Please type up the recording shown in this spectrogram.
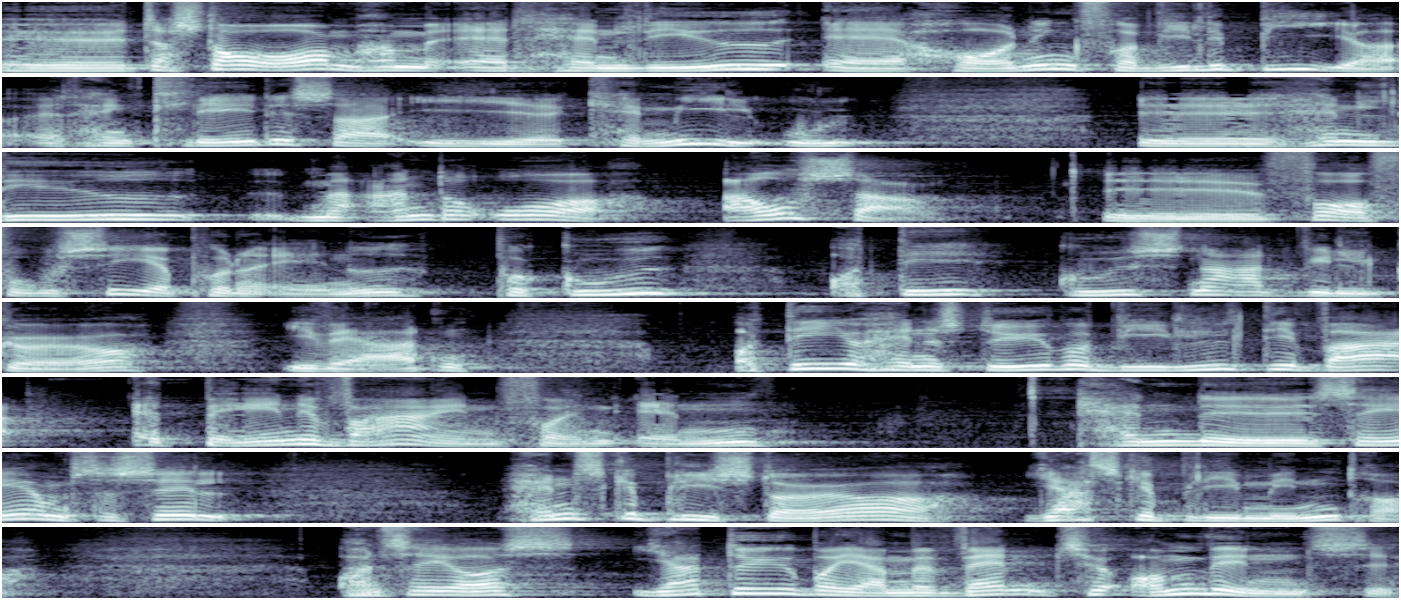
Øh, der står om ham, at han levede af honning fra vilde bier, at han klædte sig i øh, kamiluld. Øh, han levede med andre ord afsavn øh, for at fokusere på noget andet, på Gud og det Gud snart ville gøre i verden. Og det Johannes Døber ville, det var at bane vejen for en anden. Han øh, sagde om sig selv, han skal blive større, jeg skal blive mindre. Og han sagde også, jeg døber jer med vand til omvendelse,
